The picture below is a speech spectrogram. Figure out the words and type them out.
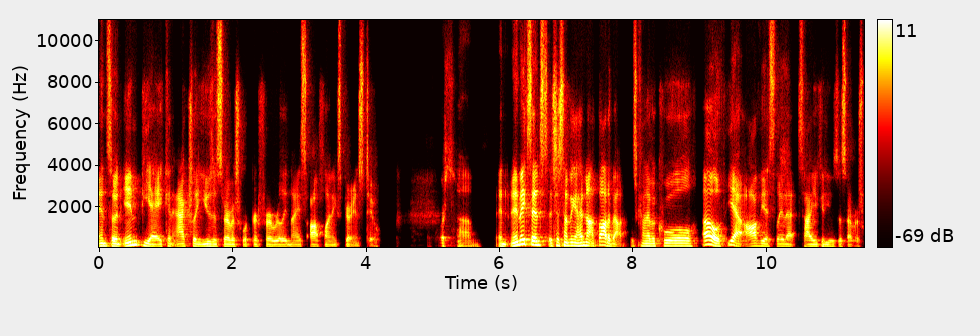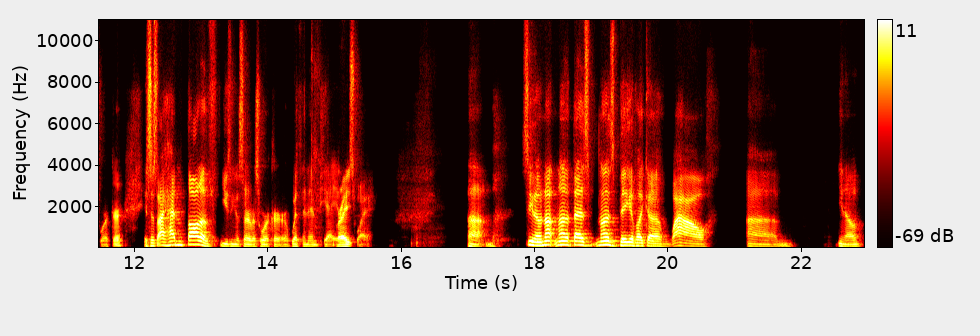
And so an MPA can actually use a service worker for a really nice offline experience too. Of course. Um, and, and it makes sense. It's just something I had not thought about. It's kind of a cool, oh, yeah, obviously that's how you could use a service worker. It's just I hadn't thought of using a service worker with an MPA in this way. Um, so you know, not not as not as big of like a wow, um, you know,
